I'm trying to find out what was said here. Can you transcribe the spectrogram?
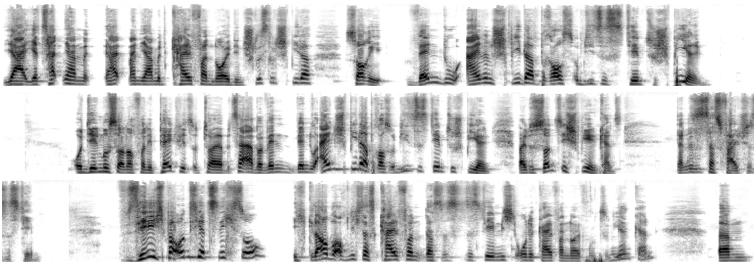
Ja, jetzt hat, ja, hat man ja mit Kalfa neu den Schlüsselspieler. Sorry, wenn du einen Spieler brauchst, um dieses System zu spielen, und den musst du auch noch von den Patriots und teuer bezahlen, aber wenn, wenn du einen Spieler brauchst, um dieses System zu spielen, weil du es sonst nicht spielen kannst, dann ist es das falsche System. Sehe ich bei uns jetzt nicht so. Ich glaube auch nicht, dass Kyle von, dass das System nicht ohne Kyle von neu funktionieren kann. Ähm,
